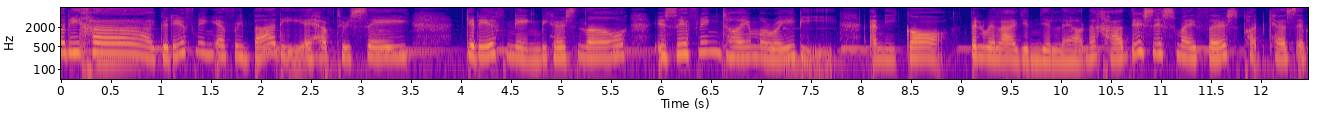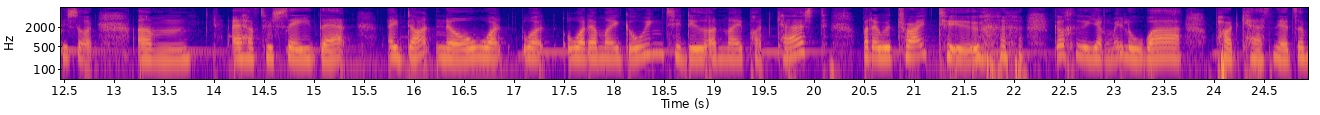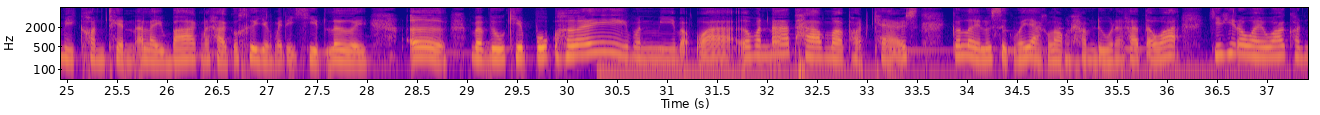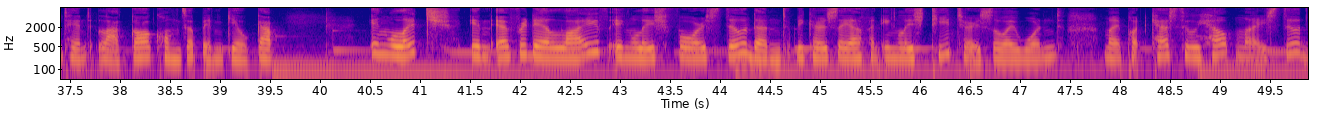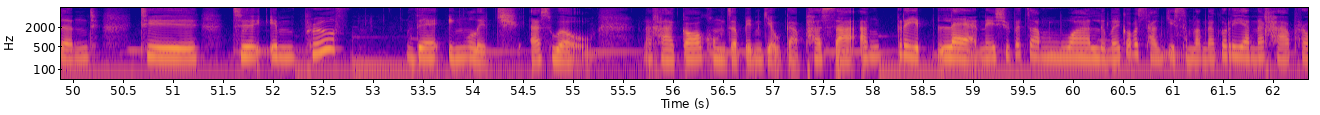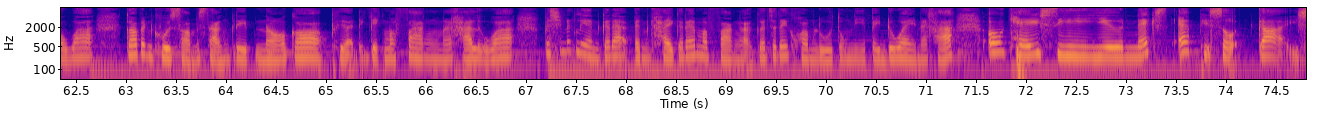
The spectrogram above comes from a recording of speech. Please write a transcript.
วัสดีค่ะ Good evening everybody I have to say good evening because now it's evening time already อันนี้ก็ เป็นเวลาเย็นๆแล้วนะคะ This is my first podcast episode um I have to say that I don't know what what what am I going to do on my podcast but I will try to ก็คือยังไม่รู้ว่า podcast เนี่ยจะมีคอนเทนต์อะไรบ้างนะคะ ก็คือยังไม่ได้คิดเลย เออ แบบดูคลิปปุ๊บ เฮ้ย มันมีแบบว่า เออ มันน่าทำอะ podcast ก็เลยรู้สึกว่าอยากลองทำดูนะคะ แต่ว่าคิดที่เอาไว้ว่าคอนเทนต์หลักก็คงจะเป็นเกี่ยวกับ English in everyday life, English for student because I have an English teacher, so I want my podcast to help my student to to improve their English as well. นะคะ ก็คงจะเป็นเกี่ยวกับภาษาอังกฤษแหละในชีวิตประจำวัน หรือไม่ก็ภาษาอังกฤษสำหรับนักเรียนนะคะ เพราะว่าก็เป็นครูสอนภาษาอังกฤษเนาะก็เผื่อเด็ก ๆ มาฟังนะคะ หรือว่าไม่ใช่นักเรียนก็ได้เป็นใครก็ได้มาฟังอะก็จะได้ความรู้ตรงนี้ไปด้วยนะคะโอเค see you next episode guys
